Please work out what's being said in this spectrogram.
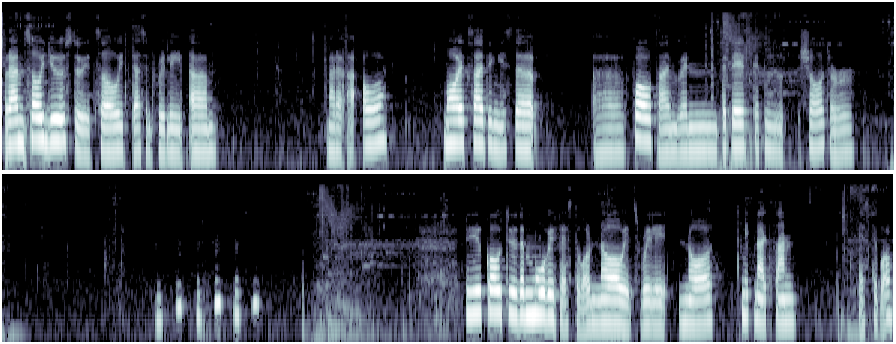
But I'm so used to it, so it doesn't really um, matter at all. More exciting is the uh, fall time when the days get shorter. Do you go to the movie festival? No, it's really North Midnight Sun Festival.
